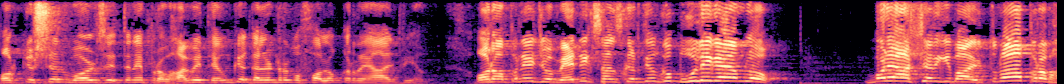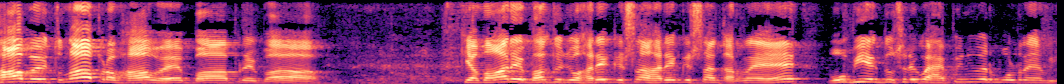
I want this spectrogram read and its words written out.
और क्रिश्चियन वर्ल्ड से इतने प्रभावित है, उनके कैलेंडर को फॉलो कर रहे हैं आज भी हम। और अपने जो वैदिक संस्कृति उसको भूल ही गए हम लोग। बड़े आश्चर्य की बात, इतना प्रभाव है, इतना प्रभाव है, बाप रे बाप। कि हमारे भक्त जो हरे कृष्णा हरे कृष्णा कर रहे हैं, वो भी एक दूसरे को हैप्पी न्यू ईयर बोल रहे हैं अभी।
